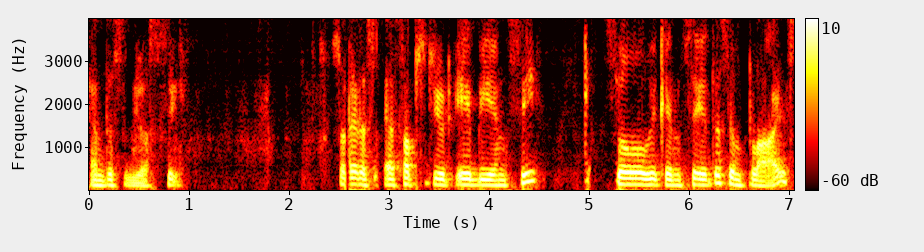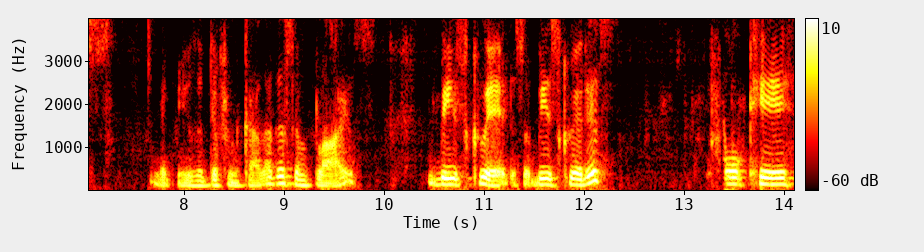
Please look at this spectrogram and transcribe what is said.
and this is your c. So let us uh, substitute a, b, and c. So we can say this implies, let me use a different color, this implies b squared. So b squared is 4k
